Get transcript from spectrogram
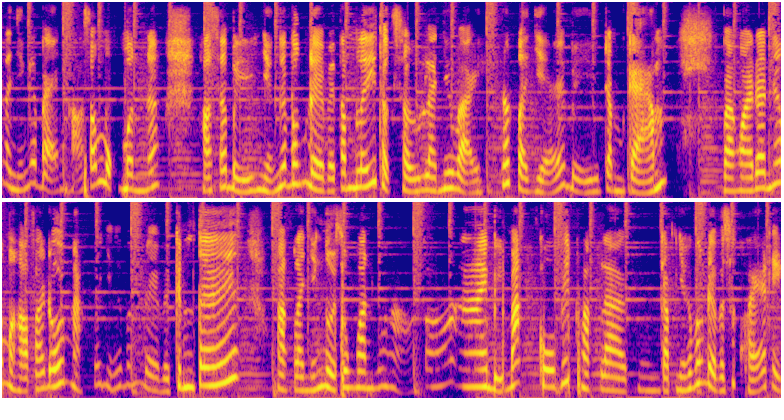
là những cái bạn họ sống một mình đó họ sẽ bị những cái vấn đề về tâm lý thật sự là như vậy, rất là dễ bị trầm cảm. Và ngoài ra nếu mà họ phải đối mặt với những cái vấn đề về kinh tế hoặc là những người xung quanh của họ, có ai bị mắc covid hoặc là gặp những cái vấn đề về sức khỏe thì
